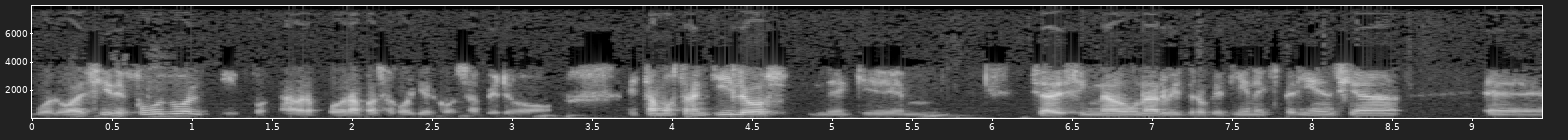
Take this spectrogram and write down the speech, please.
vuelvo a decir, es fútbol y ahora podrá pasar cualquier cosa, pero estamos tranquilos de que mm, se ha designado un árbitro que tiene experiencia eh,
